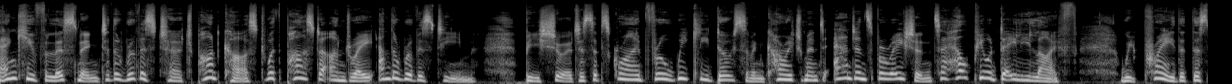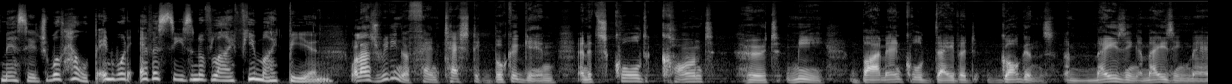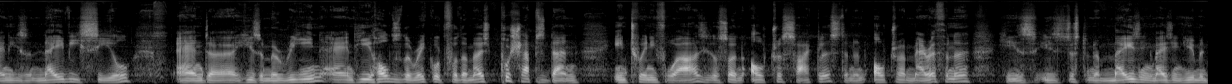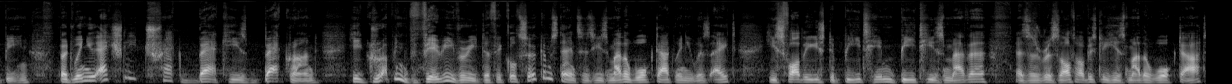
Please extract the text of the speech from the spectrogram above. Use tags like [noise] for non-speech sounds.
Thank you for listening to the Rivers Church podcast with Pastor Andre and the Rivers team. Be sure to subscribe for a weekly dose of encouragement and inspiration to help your daily life. We pray that this message will help in whatever season of life you might be in. Well, I was reading a fantastic book again, and it's called Can't Hurt Me by a man called David Goggins. Amazing, amazing man. He's a Navy SEAL and uh, he's a Marine and he holds the record for the most push ups done in 24 hours. He's also an ultra cyclist and an ultra marathoner. He's, he's just an amazing, amazing human being. But when you actually track back his background, he grew up in very, very difficult circumstances. His mother walked out when he was eight. His father used to beat him, beat his mother. As a result, obviously, his mother walked out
